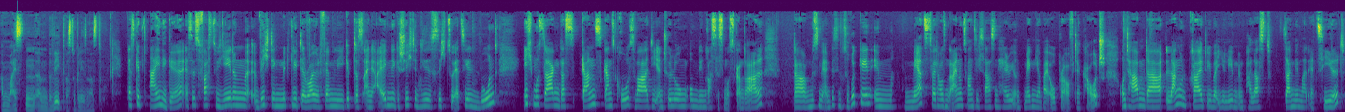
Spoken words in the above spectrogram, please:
am meisten ähm, bewegt, was du gelesen hast? Es gibt einige. Es ist fast zu jedem wichtigen Mitglied der Royal Family gibt es eine eigene Geschichte, die es sich zu erzählen lohnt. Ich muss sagen, dass ganz, ganz groß war die Enthüllung um den Rassismusskandal. Da müssen wir ein bisschen zurückgehen. Im März 2021 saßen Harry und Meghan ja bei Oprah auf der Couch und haben da lang und breit über ihr Leben im Palast, sagen wir mal, erzählt.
